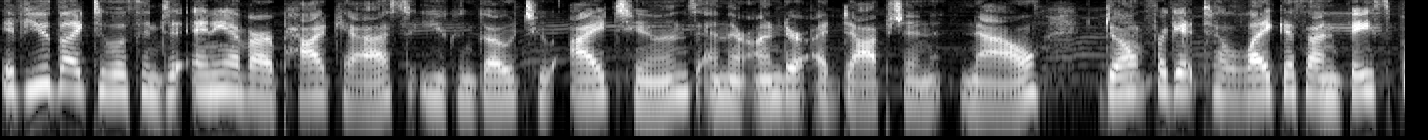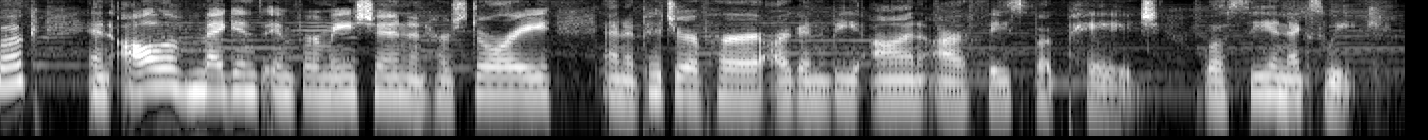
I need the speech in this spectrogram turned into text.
If you'd like to listen to any of our podcasts, you can go to iTunes and they're under Adoption Now. Don't forget to like us on Facebook, and all of Megan's information and her story and a picture of her are going to be on our Facebook page. We'll see you next week.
